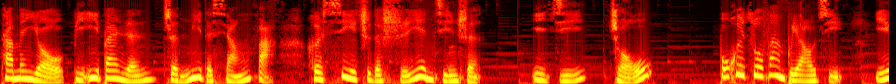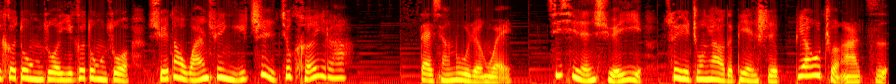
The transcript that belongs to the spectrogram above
他们有比一般人缜密的想法和细致的实验精神，以及轴。不会做饭不要紧，一个动作一个动作学到完全一致就可以啦。戴相禄认为。机器人学艺最重要的便是“标准”二字。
